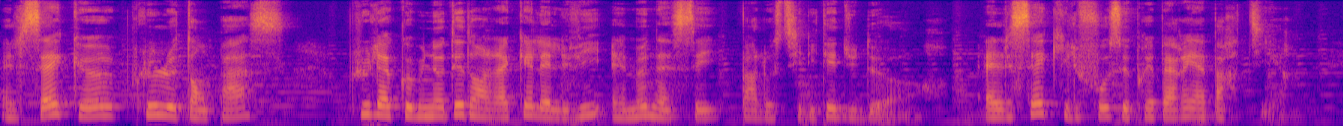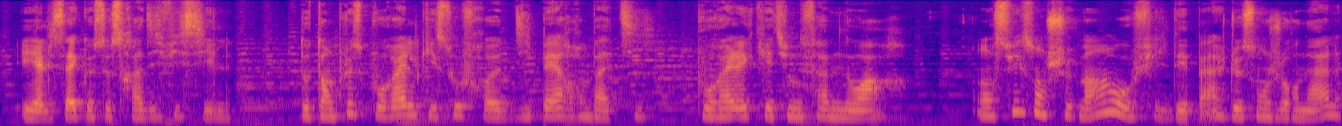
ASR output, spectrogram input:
Elle sait que plus le temps passe, plus la communauté dans laquelle elle vit est menacée par l'hostilité du dehors. Elle sait qu'il faut se préparer à partir, et elle sait que ce sera difficile, d'autant plus pour elle qui souffre d'hyper-empathie, pour elle qui est une femme noire. On suit son chemin au fil des pages de son journal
